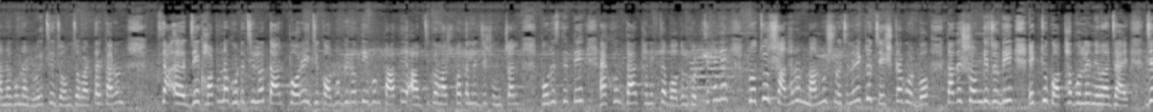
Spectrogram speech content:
আনাগোনা রয়েছে জমজমাট। তার কারণ যে ঘটনা ঘটেছিল তারপরে যে কর্মবিরতি এবং তাতে আর্যিকর হাসপাতালের যে শুনশান পরিস্থিতি, এখন তার খানিকটা বদল ঘটছে। এখানে প্রচুর সাধারণ মানুষ রয়েছেন, আমি একটু চেষ্টা করব তাদের সঙ্গে যদি একটু কথা বলে নেওয়া যায়। যে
